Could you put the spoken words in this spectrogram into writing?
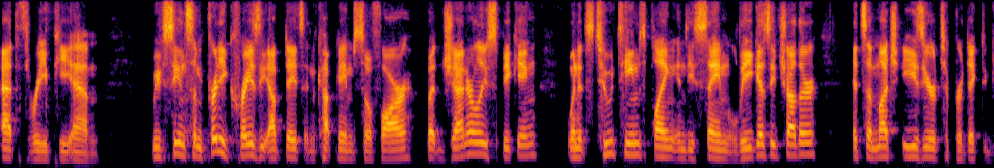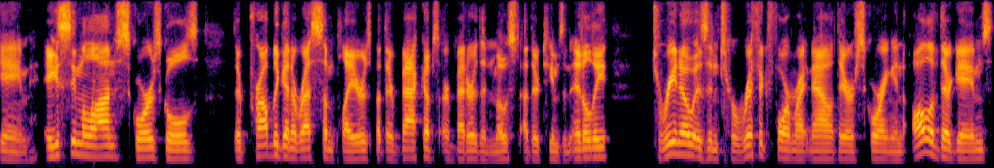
at 3 p.m. We've seen some pretty crazy updates in cup games so far, but generally speaking, when it's two teams playing in the same league as each other, it's a much easier to predict game. AC Milan scores goals. They're probably going to rest some players, but their backups are better than most other teams in Italy. Torino is in terrific form right now. They are scoring in all of their games,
